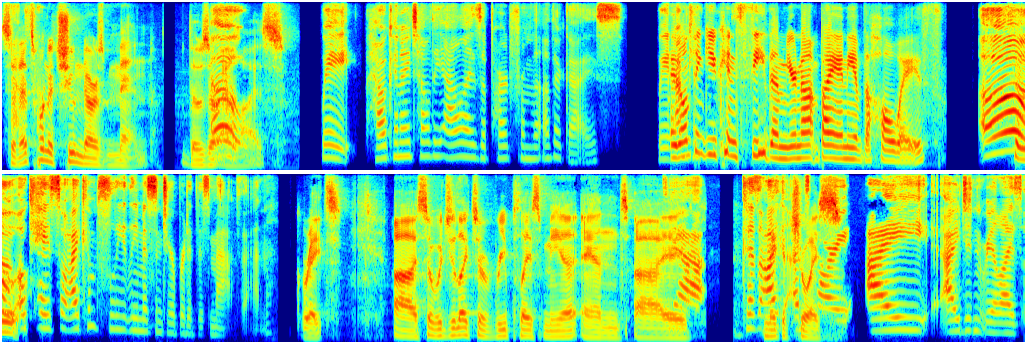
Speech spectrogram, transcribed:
So that's one of Chundar's men. Those are Oh. allies. Wait, how can I tell the allies apart from the other guys? Wait, I I'm don't think you can see them. You're not by any of the hallways. Oh, so- okay. So I completely misinterpreted this map then. Great. Uh, so would you like to replace Mia and uh, yeah, because I, I'm choice. sorry. I I didn't realize.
